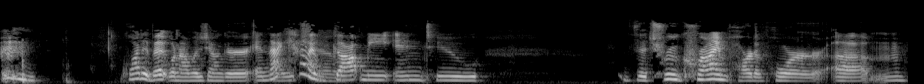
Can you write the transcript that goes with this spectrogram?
quite a bit when I was younger, and that kind show. of got me into the true crime part of horror, um,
